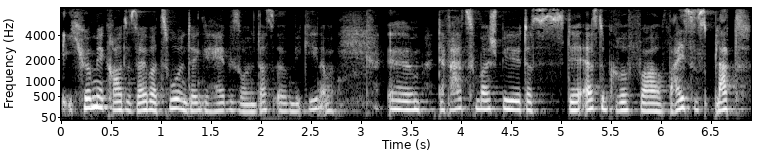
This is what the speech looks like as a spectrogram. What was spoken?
ich höre mir gerade selber zu und denke, hey, wie soll denn das irgendwie gehen? Aber ähm, da war zum Beispiel, dass der erste Begriff war weißes Blatt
